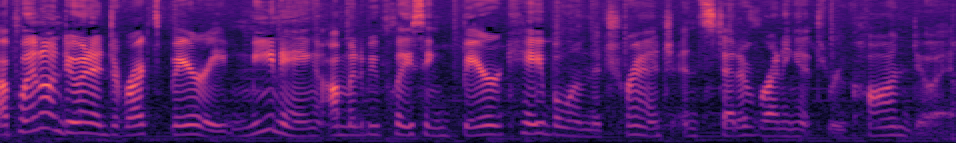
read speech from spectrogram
I plan on doing a direct bury, meaning I'm going to be placing bare cable in the trench instead of running it through conduit.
